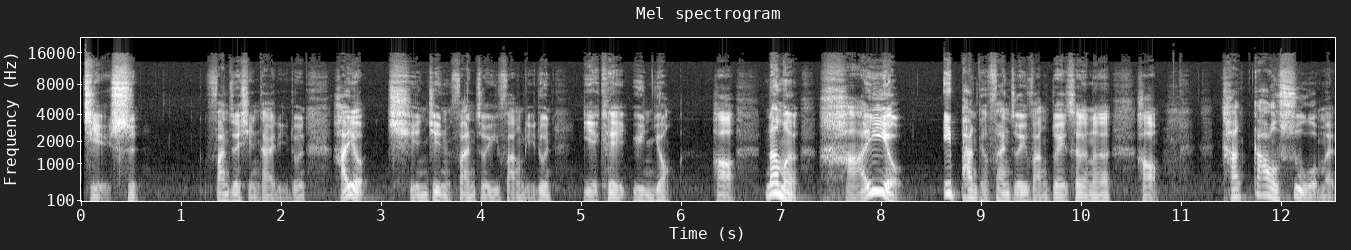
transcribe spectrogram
解释犯罪形态理论，还有情境犯罪预防理论。也可以运用好，那么还有一般的犯罪预防对策呢？好，它告诉我们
